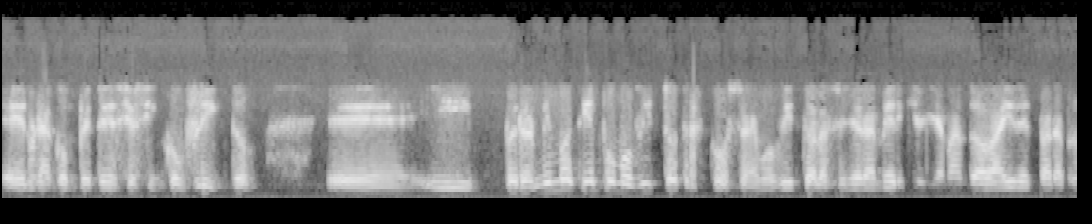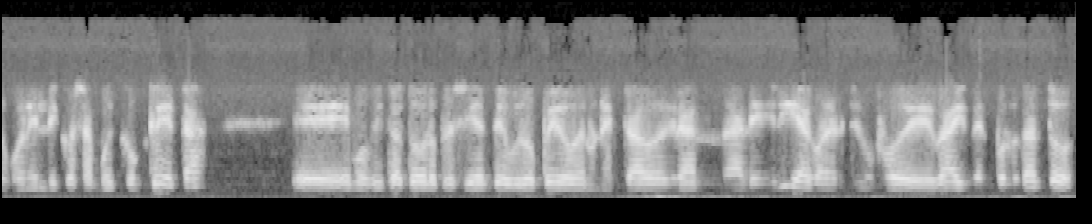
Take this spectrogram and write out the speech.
en una competencia sin conflicto. Eh, y pero al mismo tiempo hemos visto otras cosas. Hemos visto a la señora Merkel llamando a Biden para proponerle cosas muy concretas. Eh, hemos visto a todos los presidentes europeos en un estado de gran alegría con el triunfo de Biden. Por lo tanto,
